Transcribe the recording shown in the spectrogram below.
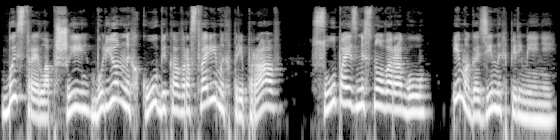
быстрой лапши, бульонных кубиков, растворимых приправ, супа из мясного рагу и магазинных пельменей.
